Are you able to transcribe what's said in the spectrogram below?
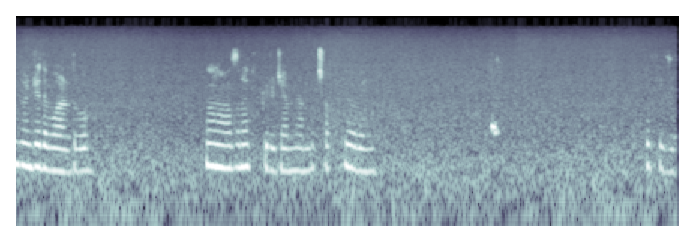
Az önce de vardı bu. Bunun ağzına tüküreceğim ben. Bıçaklıyor beni. Kutucuk.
